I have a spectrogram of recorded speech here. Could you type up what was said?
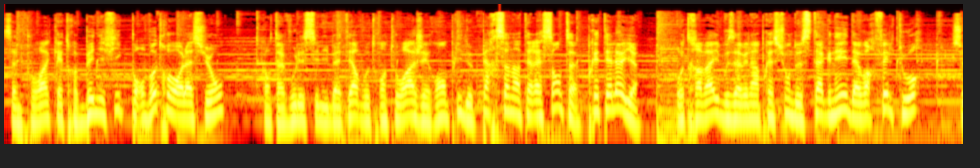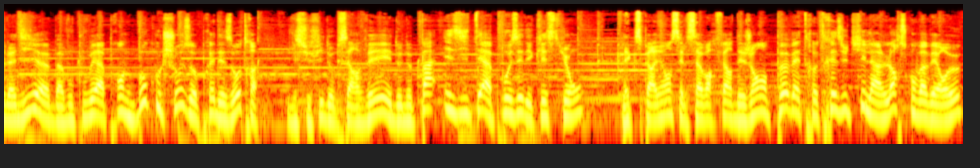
Ça ne pourra qu'être bénéfique pour votre relation. Quant à vous les célibataires, votre entourage est rempli de personnes intéressantes, prêtez l'œil. Au travail, vous avez l'impression de stagner et d'avoir fait le tour. Cela dit, euh, bah, vous pouvez apprendre beaucoup de choses auprès des autres. Il suffit d'observer et de ne pas hésiter à poser des questions. L'expérience et le savoir-faire des gens peuvent être très utiles hein, lorsqu'on va vers eux.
